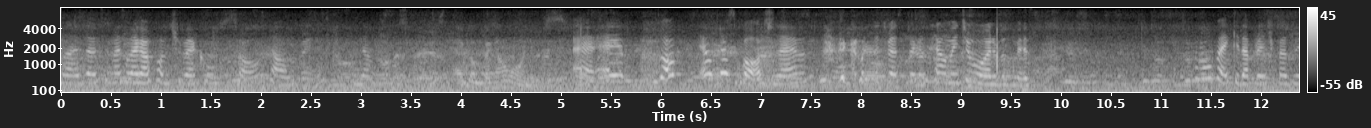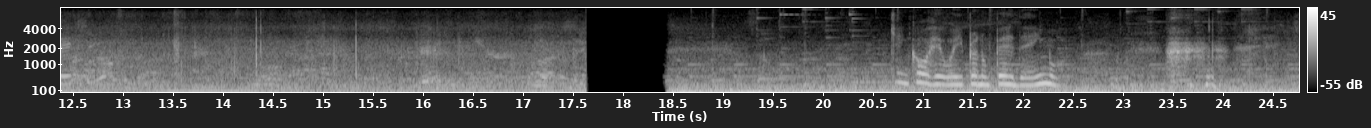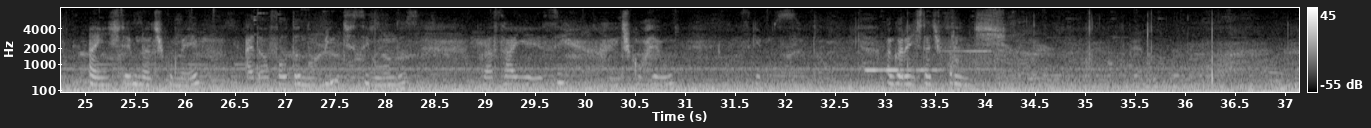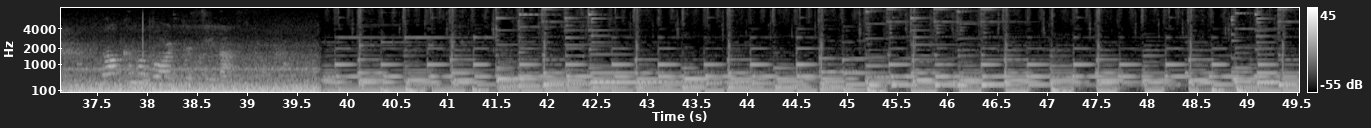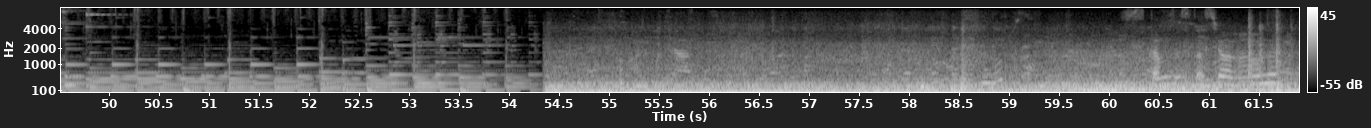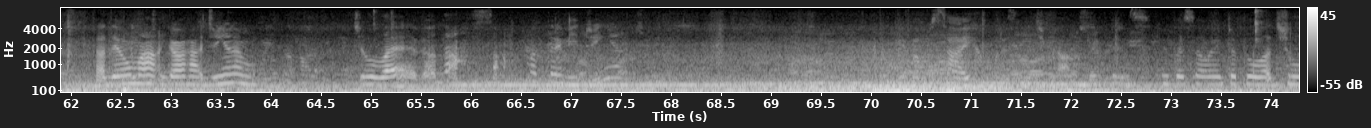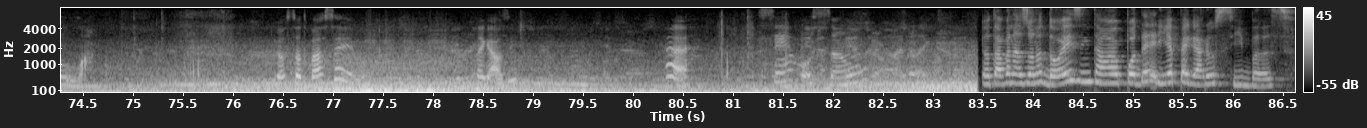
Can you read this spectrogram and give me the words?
Mas deve ser mais legal quando tiver com sol, talvez. Não. É igual pegar um ônibus. É, é igual é o transporte, né? Como se eu estivesse pegando realmente um ônibus mesmo. Vamos ver o que dá pra gente fazer aqui. Quem correu aí pra não perder, hein, amor? a gente terminou de comer. Aí tava faltando 20 segundos pra sair esse. A gente correu. Conseguimos. Agora a gente tá de frente. Welcome aboard the Sea Bus. Já deu uma agarradinha, né? De leve, ó, dá uma tremidinha. E vamos sair esse lado de certeza. E o pessoal entra pelo lado de lá. Gostou do passeio? Legalzinho? É. Sem emoção, mas é legal. Eu tava na zona 2, então eu poderia pegar o Cibas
